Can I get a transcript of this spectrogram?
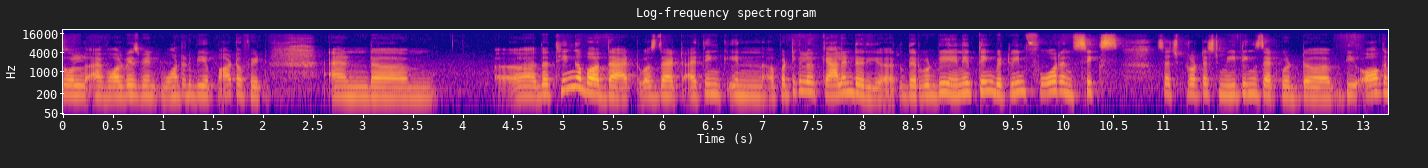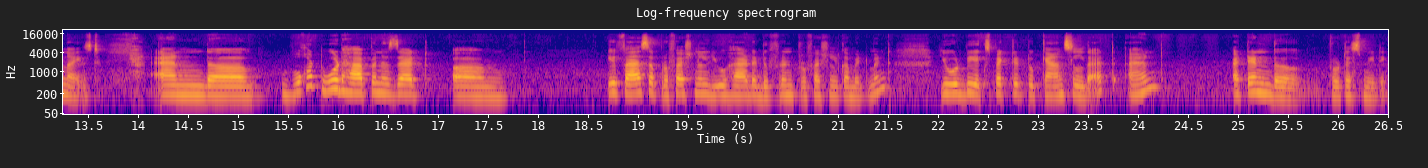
soul. I've always been wanted to be a part of it, and um, uh, the thing about that was that I think in a particular calendar year there would be anything between four and six such protest meetings that would uh, be organized, and uh, what would happen is that. Um, if as a professional you had a different professional commitment, you would be expected to cancel that and attend the protest meeting.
